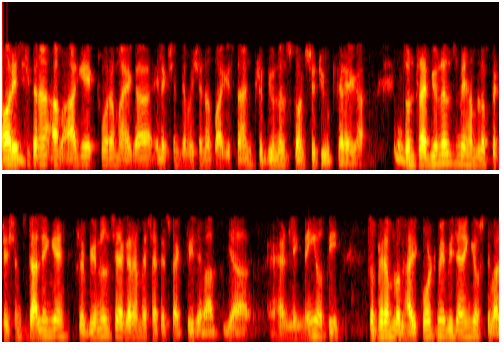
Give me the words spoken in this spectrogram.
اور اسی طرح اب آگے ایک فورم آئے گا election commission of Pakistan tribunals constitute کرے گا۔ تو ان ٹریبیونلز میں ہم لوگ پٹیشنز ڈالیں گے۔ ٹریبیونل سے اگر ہمیں سیٹسفیکٹری جواب یا ہینڈلنگ نہیں ہوتی، تو پھر ہم لوگ ہائی کورٹ میں بھی جائیں گے، اس کے بعد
